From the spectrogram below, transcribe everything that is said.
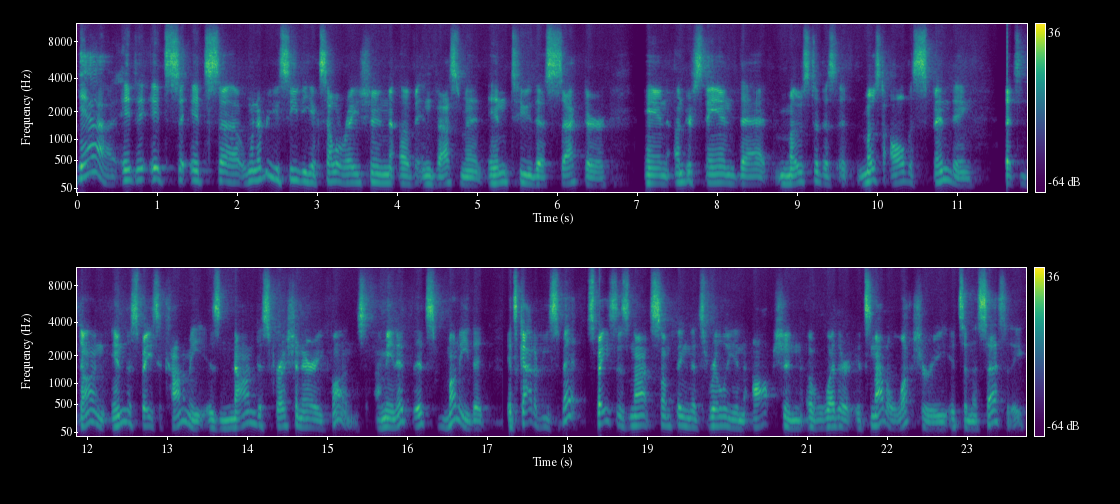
Yeah, it, it's it's uh, whenever you see the acceleration of investment into this sector and understand that most of this, most all the spending that's done in the space economy is non-discretionary funds. I mean, it, it's money that it's got to be spent. Space is not something that's really an option of whether it's not a luxury; it's a necessity.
